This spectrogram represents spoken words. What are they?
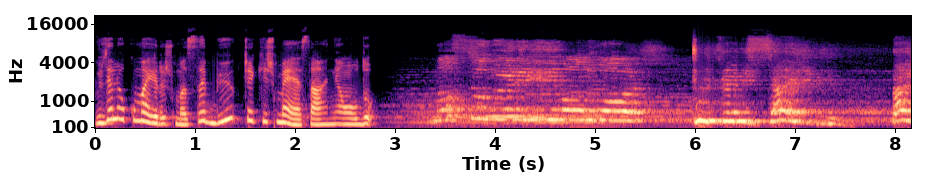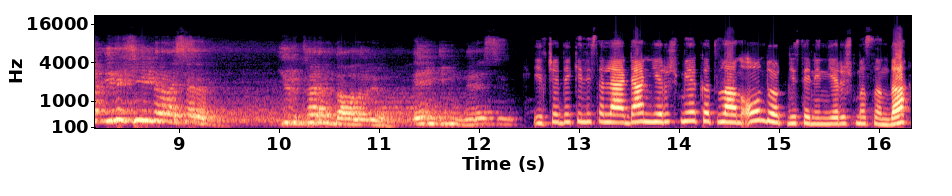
güzel okuma yarışması büyük çekişmeye sahne oldu. Nasıl böyle bir imanı var? Kükremiş sel gibiyim. Ben girişiyle aşarım. Yırtarım dağları. Engin neresi? İlçedeki liselerden yarışmaya katılan 14 lisenin yarışmasında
